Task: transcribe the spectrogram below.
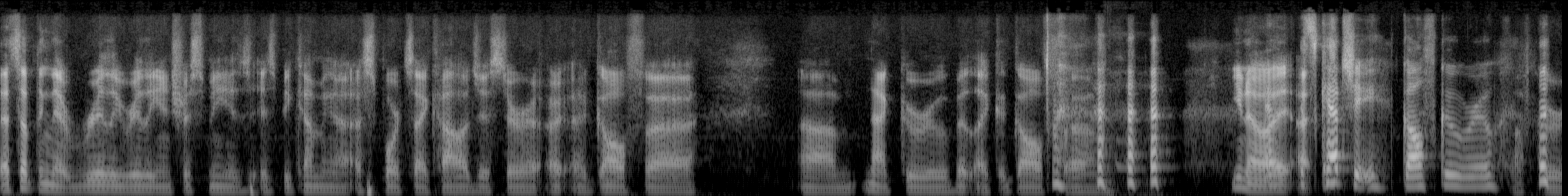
that's something that really really interests me is, is becoming a, a sports psychologist or a, a golf uh, um, not guru but like a golf um, you know I, I, it's catchy. Golf guru. golf guru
